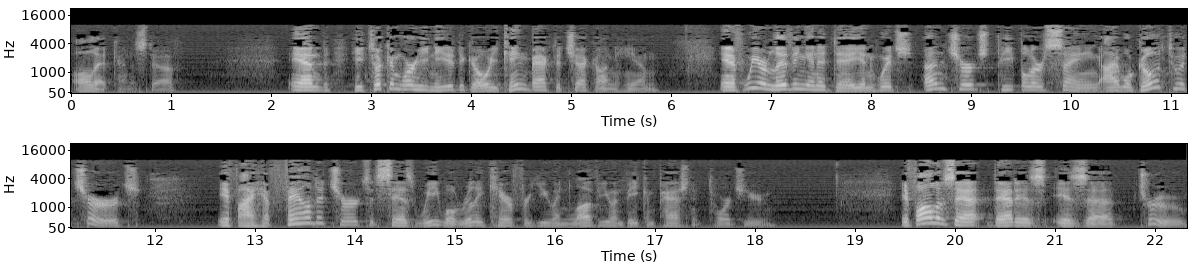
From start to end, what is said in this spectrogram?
All that kind of stuff. And he took him where he needed to go. He came back to check on him. And if we are living in a day in which unchurched people are saying, I will go to a church if I have found a church that says we will really care for you and love you and be compassionate towards you, if all of that, that is, is uh, true,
